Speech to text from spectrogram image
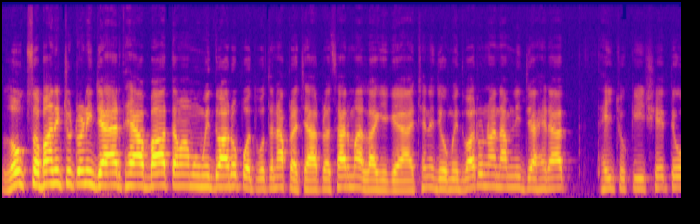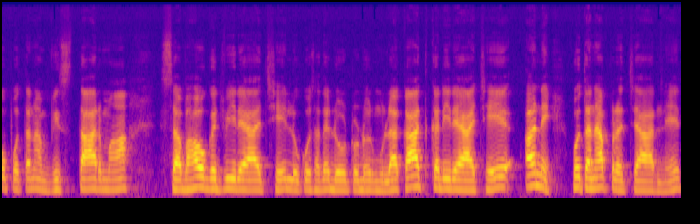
લોકસભાની ચૂંટણી જાહેર થયા બાદ તમામ ઉમેદવારો પોતપોતાના પ્રચાર પ્રસારમાં લાગી ગયા છે અને જે ઉમેદવારોના નામની જાહેરાત થઈ ચૂકી છે, તેઓ પોતાના વિસ્તારમાં સભાઓ ગજવી રહ્યા છે, લોકો સાથે ડોર ટુ ડોર મુલાકાત કરી રહ્યા છે અને પોતાના પ્રચારને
